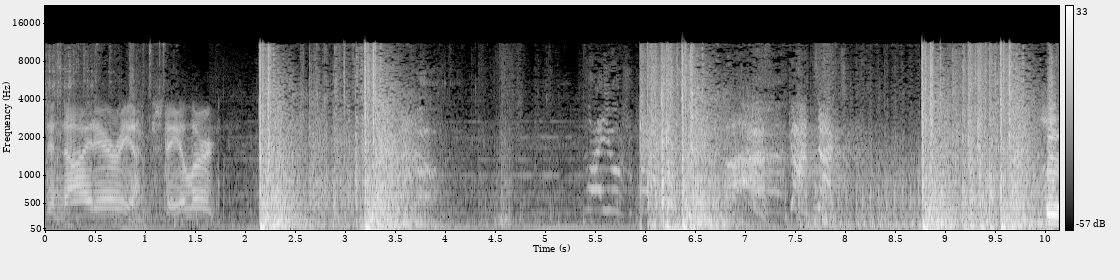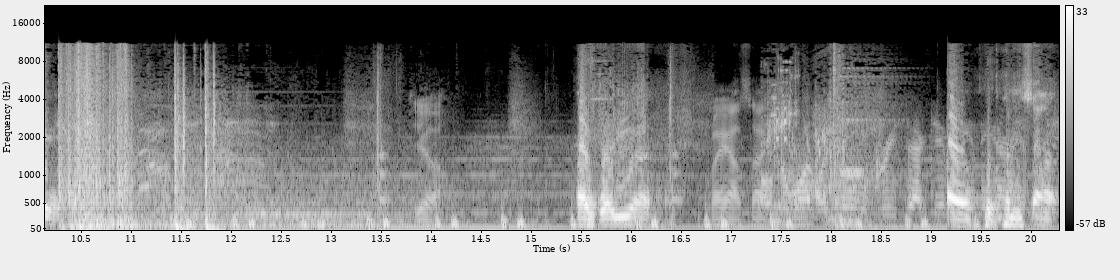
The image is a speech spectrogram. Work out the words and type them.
denied area. Stay alert. Contact! Here. Yeah. Oh, where you at? Way outside. Oh, put him inside.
